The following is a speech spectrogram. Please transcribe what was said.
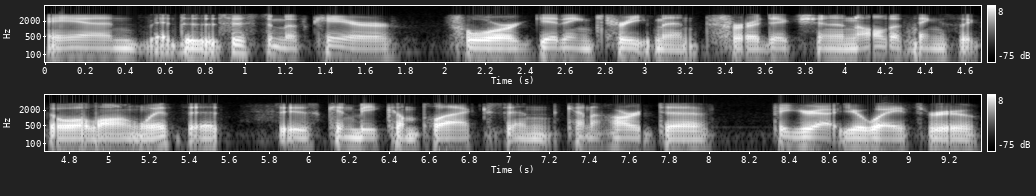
and the system of care for getting treatment for addiction and all the things that go along with it is can be complex and kind of hard to figure out your way through.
